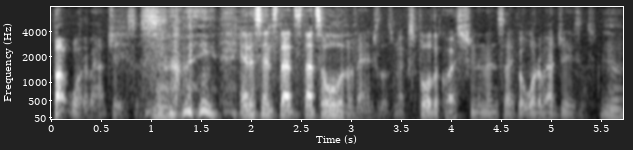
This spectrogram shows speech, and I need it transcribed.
But what about Jesus? In a sense, that's that's all of evangelism. Explore the question and then say, "But what about Jesus?" Yeah.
